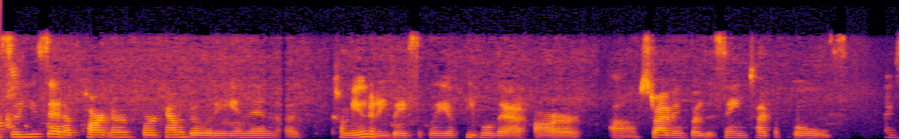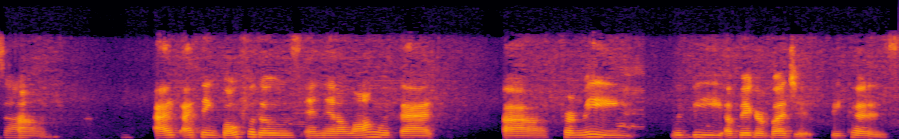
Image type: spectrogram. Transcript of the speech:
so you said a partner for accountability, and then a community basically of people that are um, striving for the same type of goals. Exactly. Um, I, I think both of those, and then along with that, uh, for me would be a bigger budget because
